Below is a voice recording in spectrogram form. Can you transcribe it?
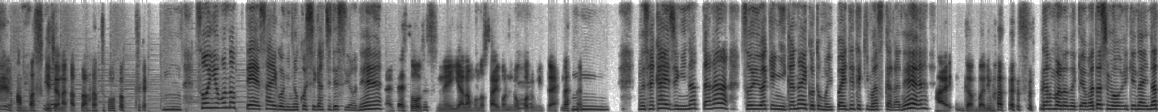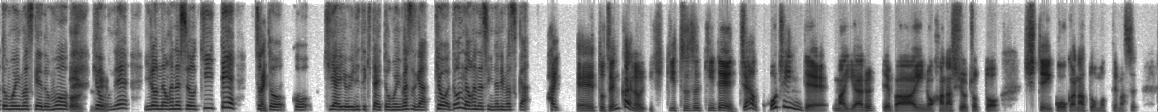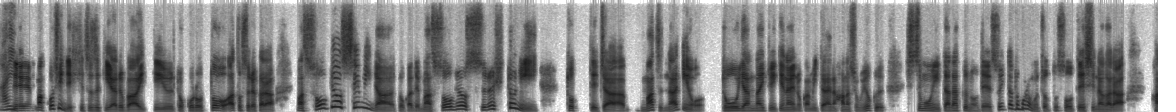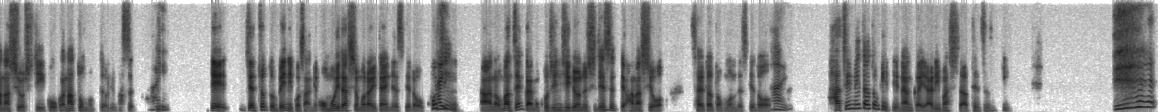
あんま好きじゃなかったなと思って、うん。そういうものって最後に残しがちですよね。大体そうですね。嫌なもの最後に残るみたいな。うん、社会人になったら、そういうわけにいかないこともいっぱい出てきますからね。はい、頑張ります。頑張らなきゃ私もいけないなと思いますけれども、ね、今日もね、いろんなお話を聞いて、ちょっとこう、はい気合を入れていきたいと思いますが、今日はどんなお話になりますか？はい。えっ、ー、と、前回の引き続きで、じゃあ個人で、まあ、やるって場合の話をちょっとしていこうかなと思ってます。はい。で、まあ、個人で引き続きやる場合っていうところと、あとそれから、まあ、創業セミナーとかで、まあ、創業する人にとって、じゃあ、まず何をどうやんないといけないのかみたいな話もよく質問いただくので、そういったところもちょっと想定しながら、話をしていこうかなと思っております。はい。で、じゃあちょっとベニコさんに思い出してもらいたいんですけど、個人、はい、あの、まあ、前回も個人事業主ですって話をされたと思うんですけど、はい。始めた時って何かやりました？手続き。ええ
